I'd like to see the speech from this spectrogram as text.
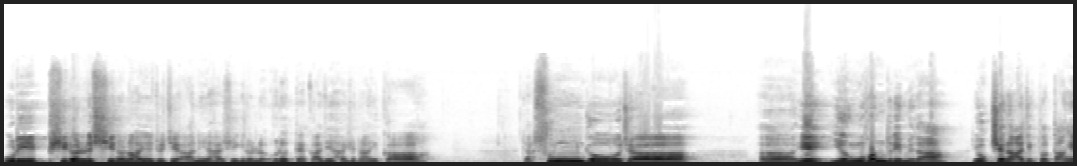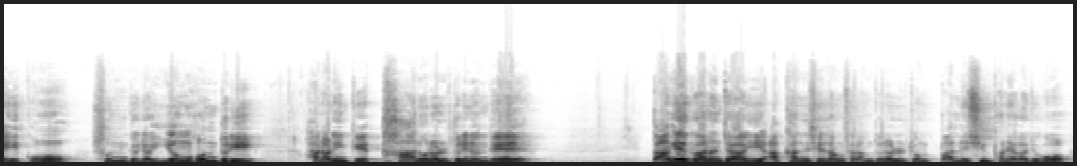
우리 피를 신원하여 주지 아니하시기를 어느 때까지 하시나이까? 자, 순교자 의 영혼들입니다. 육체는 아직도 땅에 있고 순교자의 영혼들이 하나님께 탄원을 드리는데 땅에 거하는 자, 이 악한 세상 사람들을 좀 빨리 심판해가지고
